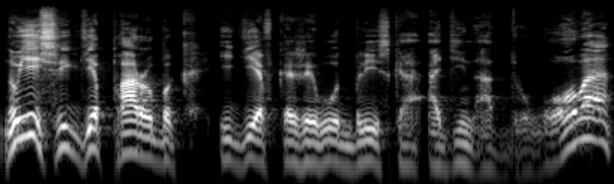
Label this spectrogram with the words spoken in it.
Ну, если где парубок и девка живут близко один от другого,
